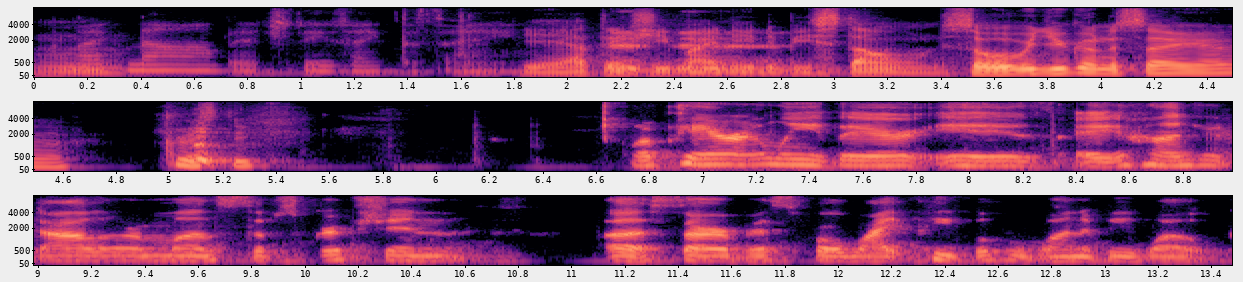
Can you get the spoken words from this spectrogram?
I'm like, nah, bitch, these ain't the same. Yeah, I think she might need to be stoned. So what were you gonna say, uh, Christy? Apparently, there is a hundred dollar a month subscription uh, service for white people who want to be woke.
